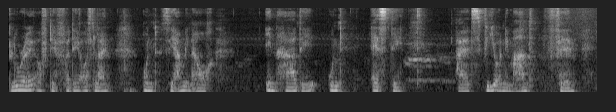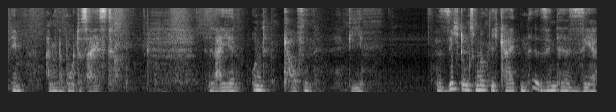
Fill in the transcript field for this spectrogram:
Blu-ray, auf DVD ausleihen und sie haben ihn auch in HD und SD als Video-on-Demand-Film im Angebot. Das heißt, leihen und kaufen. Die Sichtungsmöglichkeiten sind sehr,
